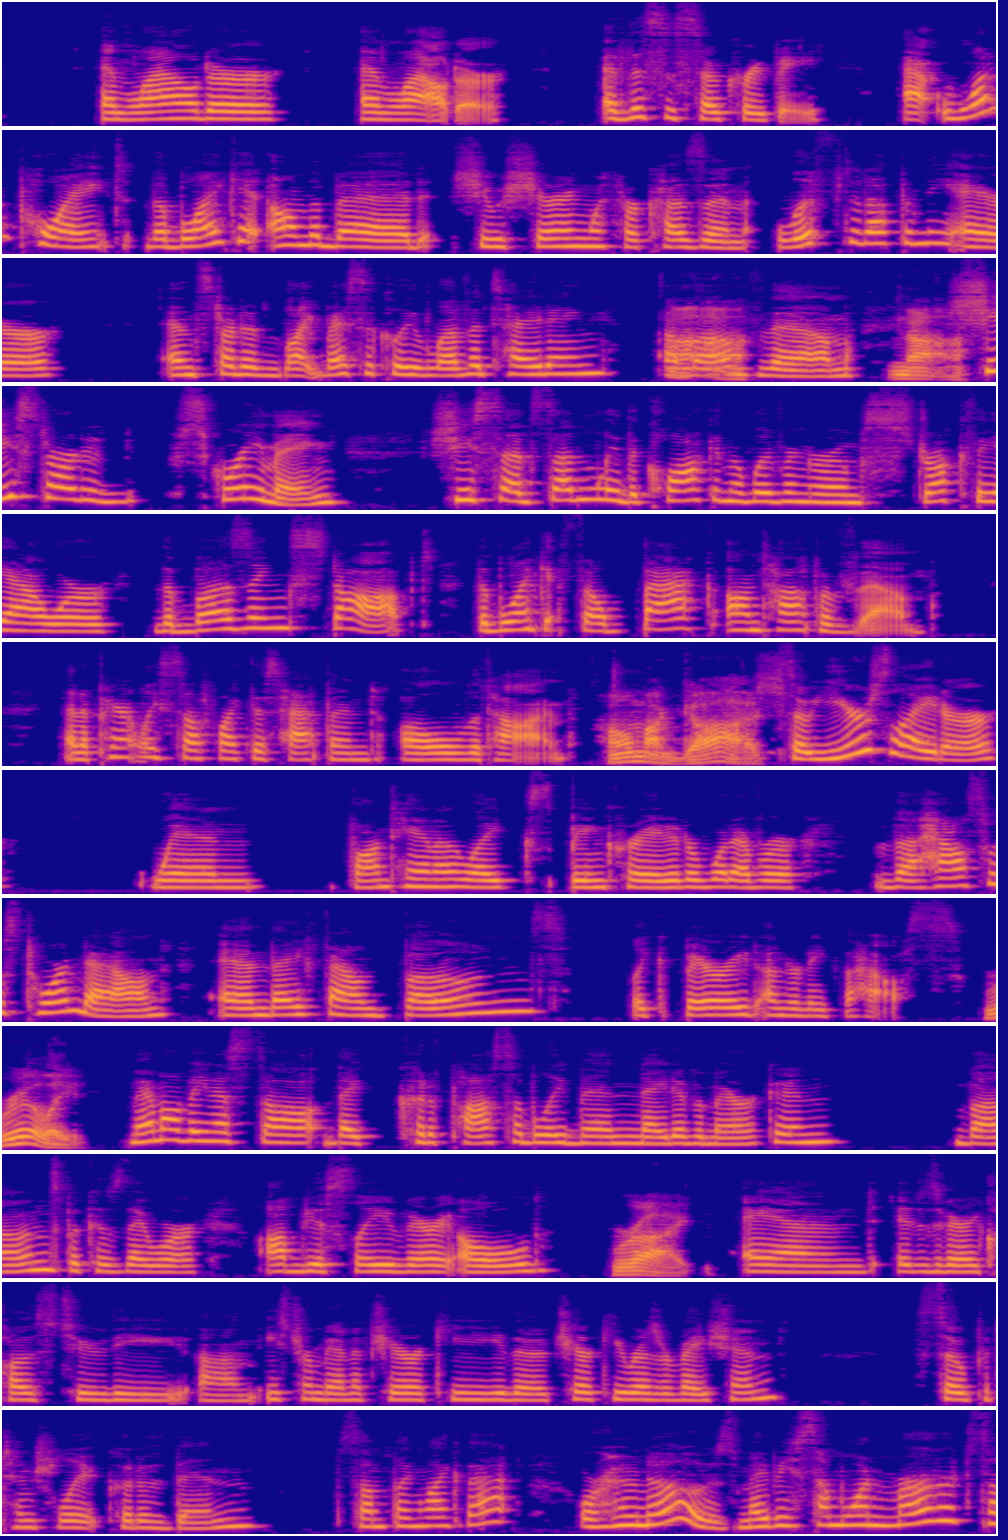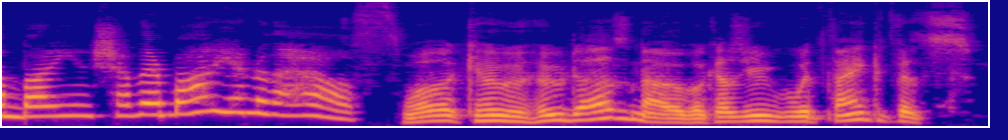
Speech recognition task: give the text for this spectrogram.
and louder and louder. And this is so creepy. At one point, the blanket on the bed she was sharing with her cousin lifted up in the air and started like basically levitating above uh-uh. them. Nah. She started screaming. She said suddenly the clock in the living room struck the hour, the buzzing stopped, the blanket fell back on top of them. And apparently stuff like this happened all the time. Oh my gosh. So years later, when Fontana Lake's being created or whatever, the house was torn down and they found bones like buried underneath the house. Really? Mama Venus thought they could have possibly been Native American bones because they were obviously very old Right. and it is very close to the um, Eastern Band of Cherokee, the Cherokee Reservation. So potentially it could have been something like that. Or who knows? Maybe someone murdered somebody and shoved their body under the house. Well, who who does know? Because you would think if it's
